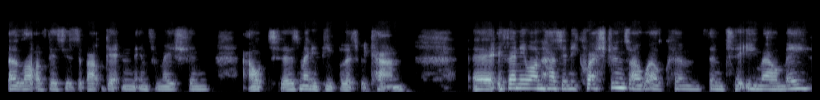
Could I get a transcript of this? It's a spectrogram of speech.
a lot of this is about getting information out to as many people as we can. Uh, if anyone has any questions i welcome them to email me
